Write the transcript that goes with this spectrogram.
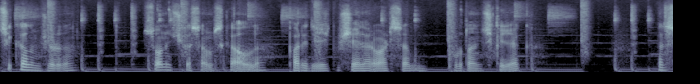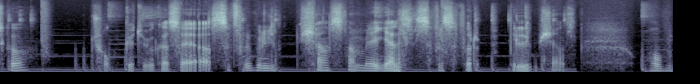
Çıkalım şuradan. Son 3 kasamız kaldı. Para edecek bir şeyler varsa buradan çıkacak. Let's go. Çok kötü bir kasa ya. 0 birlik şanstan bile gelsin. 0 0 birlik bir şans. Oha bu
